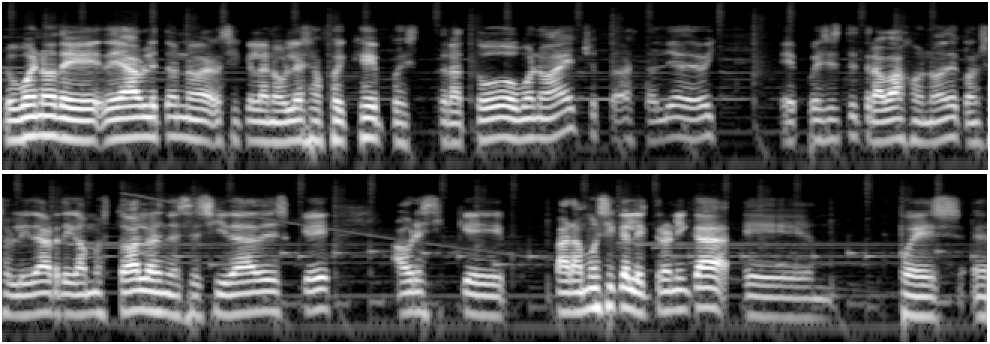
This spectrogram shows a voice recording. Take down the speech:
lo bueno de, de Ableton, así que la nobleza fue que pues trató, bueno, ha hecho hasta el día de hoy, eh, pues este trabajo, ¿no? De consolidar, digamos, todas las necesidades que ahora sí que para música electrónica... Eh, pues eh,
